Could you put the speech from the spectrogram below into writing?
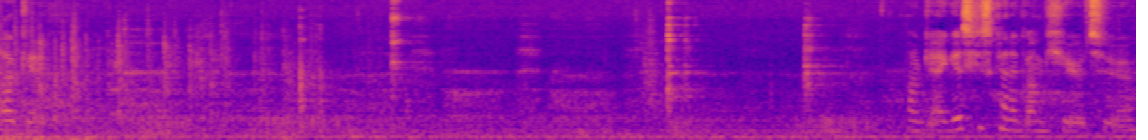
Okay. Okay, I guess he's gonna come here too.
